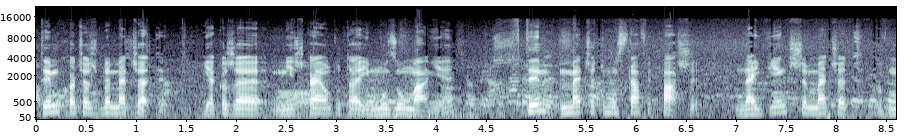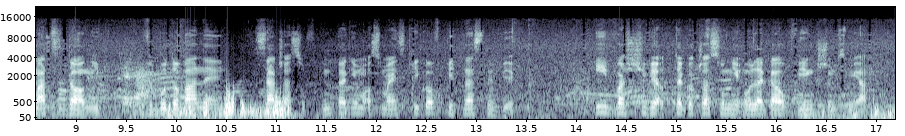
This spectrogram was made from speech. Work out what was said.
w tym chociażby meczety. Jako, że mieszkają tutaj muzułmanie, w tym meczet Mustafy Paszy, największy meczet w Macedonii, wybudowany za czasów Imperium Osmańskiego w XV wieku i właściwie od tego czasu nie ulegał większym zmianom.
